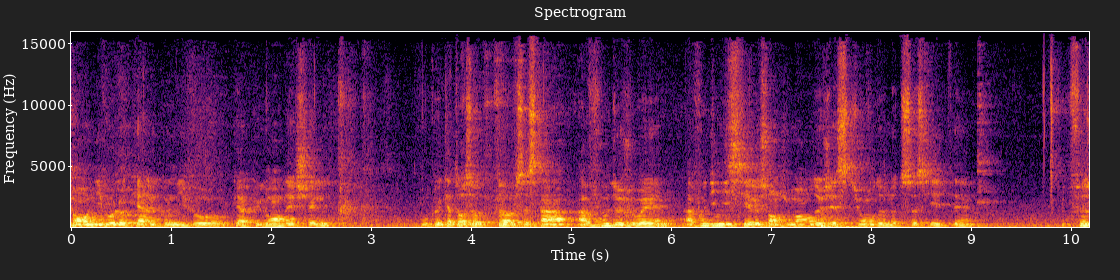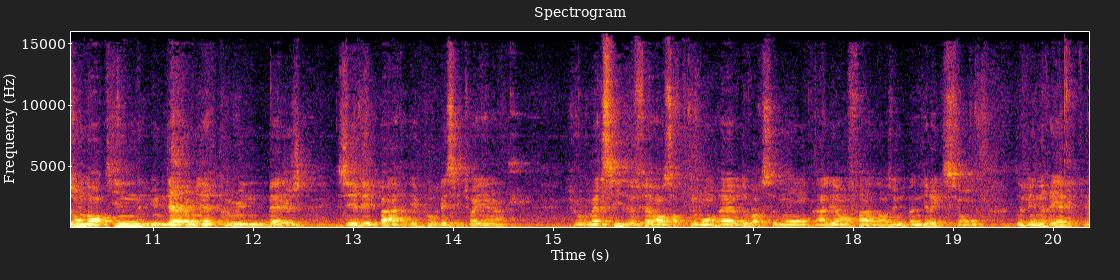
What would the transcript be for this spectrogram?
tant au niveau local qu'au niveau qu'à plus grande échelle. Donc le 14 octobre, ce sera à vous de jouer, à vous d'initier le changement de gestion de notre société. Faisons d'Antine une des premières communes belges gérées par et pour les citoyens. Je vous remercie de faire en sorte que mon rêve de voir ce monde aller enfin dans une bonne direction devienne réalité.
